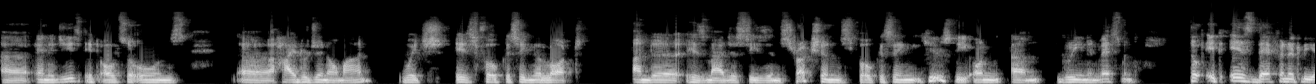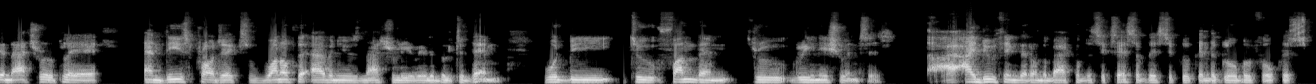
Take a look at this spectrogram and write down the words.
uh, energies. It also owns uh, Hydrogen Oman, which is focusing a lot under His Majesty's instructions, focusing hugely on um, green investment. So it is definitely a natural play. And these projects, one of the avenues naturally available to them would be to fund them through green issuances. I, I do think that on the back of the success of this Sukuk and the global focus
